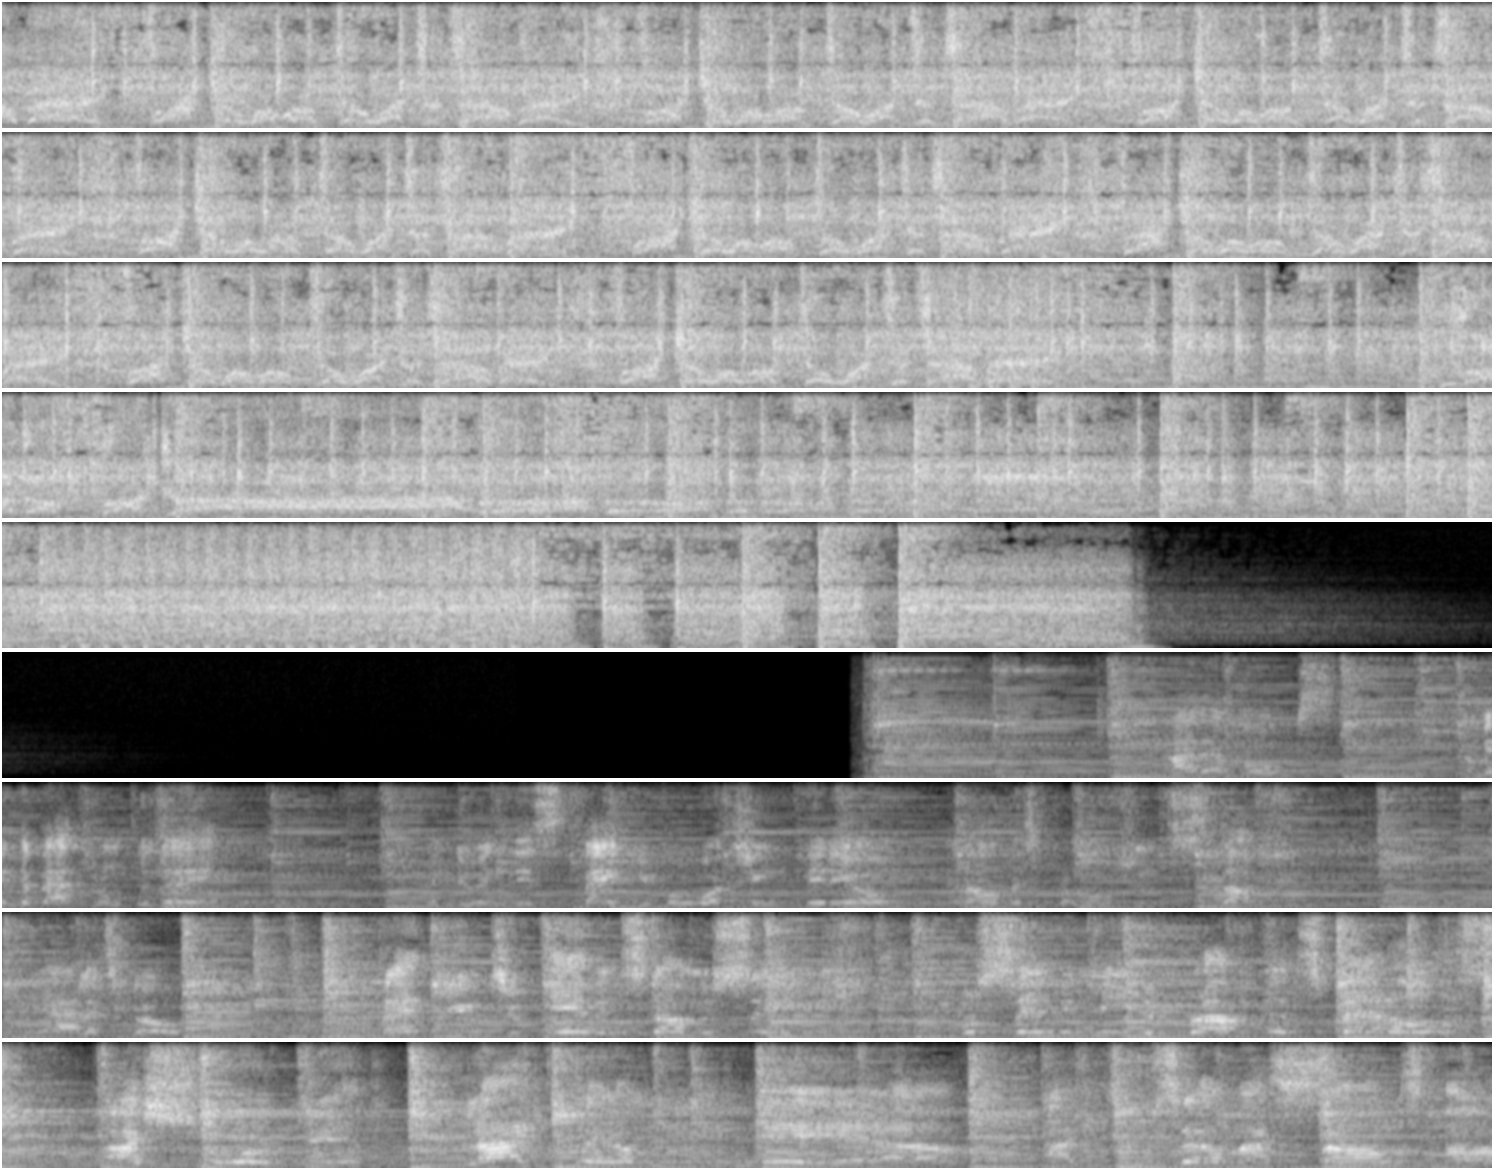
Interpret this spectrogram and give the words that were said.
me. Hi there folks. I'm in the bathroom today and doing this thank you for watching video and all this promotion stuff. Yeah, let's go. Thank you to Evanston Music for sending me the Providence pedals. I sure did like them, yeah. I do sell my songs on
